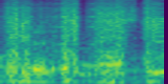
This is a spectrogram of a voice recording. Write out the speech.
confident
